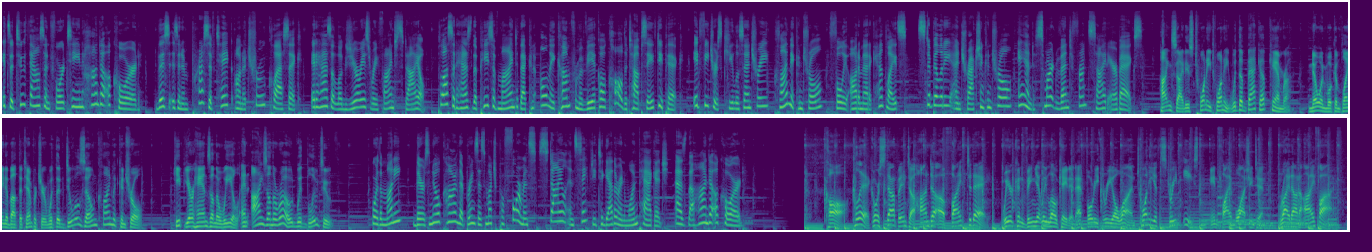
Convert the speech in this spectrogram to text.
It's a 2014 Honda Accord. This is an impressive take on a true classic. It has a luxurious, refined style. Plus, it has the peace of mind that can only come from a vehicle called a top safety pick. It features keyless entry, climate control, fully automatic headlights, stability and traction control, and smart vent front side airbags. Hindsight is 2020 with the backup camera. No one will complain about the temperature with the dual zone climate control. Keep your hands on the wheel and eyes on the road with Bluetooth. For the money, there's no car that brings as much performance, style, and safety together in one package as the Honda Accord. Call, click, or stop into Honda of Fife today. We're conveniently located at 4301 20th Street East in Fife, Washington, right on I 5.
